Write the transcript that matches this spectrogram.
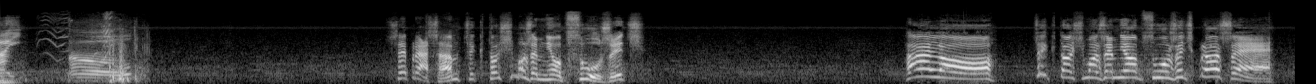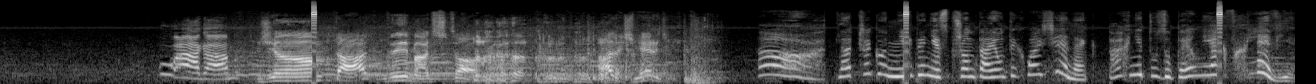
Aj! O, Przepraszam, czy ktoś może mnie obsłużyć? Halo! Czy ktoś może mnie obsłużyć, proszę? Błagam! ziom, Tak? wybacz. Co? Ale śmierdzi. Dlaczego nigdy nie sprzątają tych łazienek? Pachnie tu zupełnie jak w chlewie.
